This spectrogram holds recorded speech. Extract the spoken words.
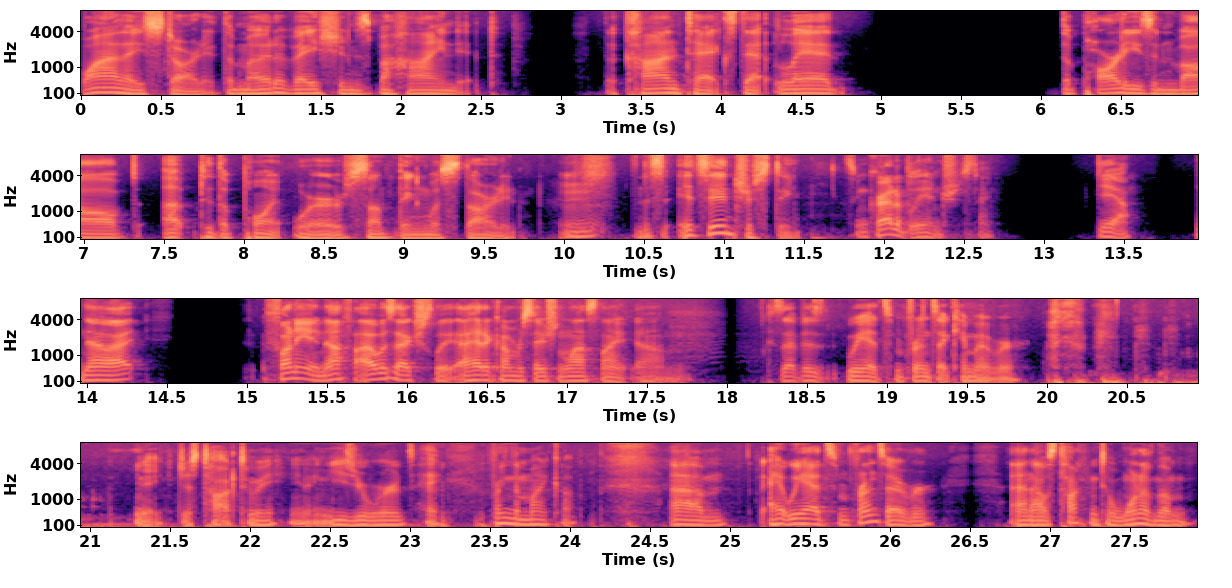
why they started, the motivations behind it, the context that led the parties involved up to the point where something was started. Mhm. It's, it's interesting. It's incredibly interesting. Yeah. No, I. Funny enough, I was actually I had a conversation last night because I vis- we had some friends that came over. you know, you can just talk to me. You know, use your words. Hey, bring the mic up. Um, hey, we had some friends over, and I was talking to one of them.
